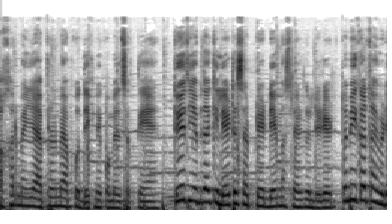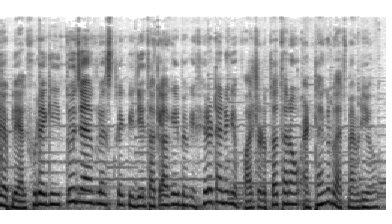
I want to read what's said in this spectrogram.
आखिर में या अप्रैल में आपको देखने को मिल सकते हैं। तो ये थी अभी तक की लेटेस्ट अपडेट डेमन स्लेयर के रिलेटेड तो मैं करता हूँ वीडियो हेल्पफुल रहेगी। तो चैनल को सब्सक्राइब कीजिए ताकि आगे भी फेवरेट आने के फास्ट रहूँ and thank you to watch my video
